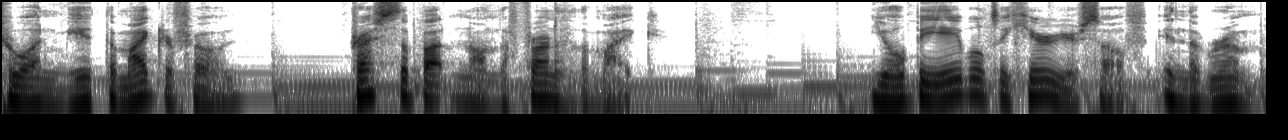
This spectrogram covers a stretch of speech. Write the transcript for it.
To unmute the microphone, press the button on the front of the mic. You'll be able to hear yourself in the room.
